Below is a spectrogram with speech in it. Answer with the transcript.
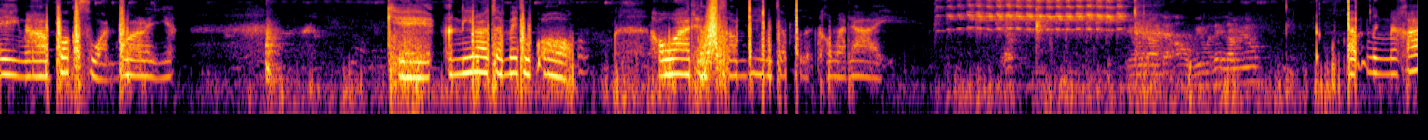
เองนะคะพวกสวนพวกอะไรเงี้ยโอเค อันนี้เราจะไม่ทุบออก เพราะว่าเดี๋ยวซอมบี้มันจะเปิดเข้ามาได้แป๊บหนึ่งนะคะ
